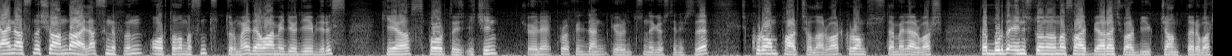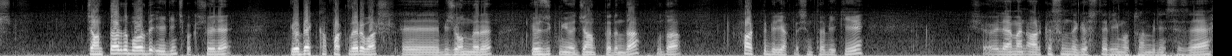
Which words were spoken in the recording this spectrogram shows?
Yani aslında şu anda hala sınıfın ortalamasını tutturmaya devam ediyor diyebiliriz. Kia Sportage için şöyle profilden görüntüsünü de göstereyim size. Krom parçalar var, krom süslemeler var. Tabi burada en üst donanıma sahip bir araç var. Büyük jantları var. Jantlar da bu arada ilginç. Bakın şöyle göbek kapakları var. Ee, bijonları gözükmüyor jantlarında. Bu da farklı bir yaklaşım tabii ki. Şöyle hemen arkasını da göstereyim otomobilin size.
